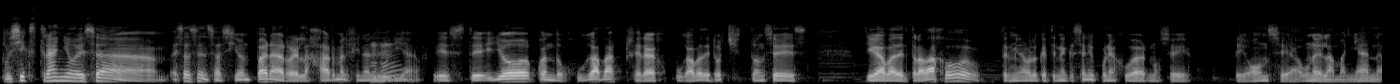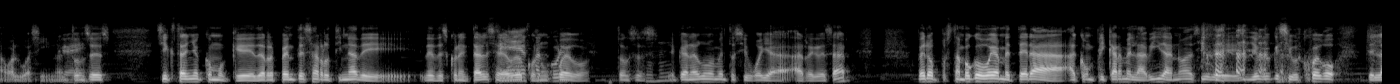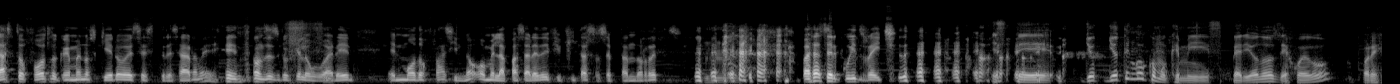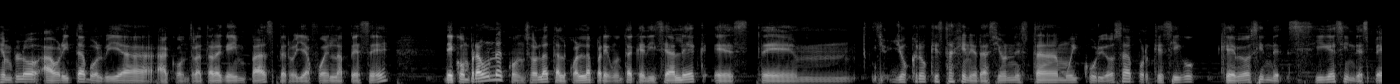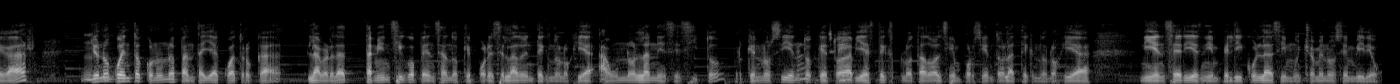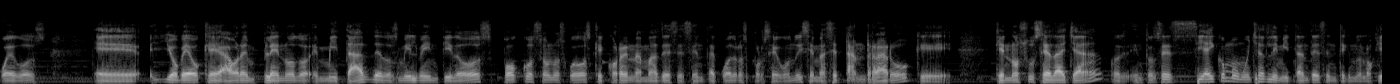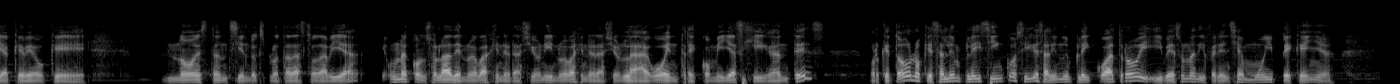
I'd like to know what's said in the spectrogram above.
pues sí extraño esa, esa sensación para relajarme al final del día. Este, yo cuando jugaba, pues era, jugaba de noche, entonces llegaba del trabajo, terminaba lo que tenía que hacer y ponía a jugar, no sé, de 11 a 1 de la mañana o algo así, ¿no? Entonces, sí extraño como que de repente esa rutina de, desconectar el cerebro con un juego. Entonces, que en algún momento sí voy a, regresar, pero pues tampoco voy a meter a, complicarme la vida, ¿no? Así de, yo creo que si juego The Last of Us, lo que menos quiero es estresarme, entonces creo que lo jugaré en, modo fácil, ¿no? O me la pasaré de fifitas aceptando retos. Para hacer quit rage. Este, yo, yo tengo como que mis periodos de juego por ejemplo, ahorita volví a, contratar Game Pass, pero ya fue en la PC. De comprar una consola, tal cual la pregunta que dice Alec, este, mm, yo, creo que esta generación está muy curiosa porque sigo que veo sin sigue sin despegar. Yo no cuento con una pantalla 4K. La verdad, también sigo pensando que por ese lado en tecnología aún no la necesito, porque no siento que todavía esté explotado al 100% la tecnología, ni en series, ni en películas, y mucho menos en videojuegos. Eh, yo veo que ahora en pleno, en mitad de 2022, pocos son los juegos que corren a más de 60 cuadros por segundo y se me hace tan raro que, que no suceda ya. Entonces, sí hay como muchas limitantes en tecnología que veo que no están siendo explotadas todavía. Una consola de nueva generación y nueva generación la hago entre comillas gigantes, porque todo lo que sale en Play 5 sigue saliendo en Play 4 y, ves una diferencia muy pequeña.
